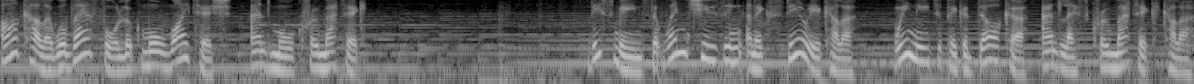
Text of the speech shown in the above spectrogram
Our colour will therefore look more whitish and more chromatic. This means that when choosing an exterior colour, we need to pick a darker and less chromatic colour.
